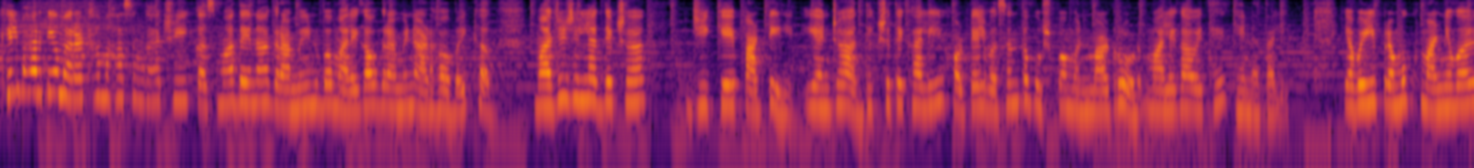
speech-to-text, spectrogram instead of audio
अखिल भारतीय मराठा महासंघाची कसमादेना ग्रामीण व मालेगाव ग्रामीण आढावा बैठक माजी जिल्हाध्यक्ष जी के पाटील यांच्या अध्यक्षतेखाली हॉटेल वसंत पुष्प मनमाड रोड मालेगाव येथे घेण्यात आली. यावेळी प्रमुख मान्यवर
